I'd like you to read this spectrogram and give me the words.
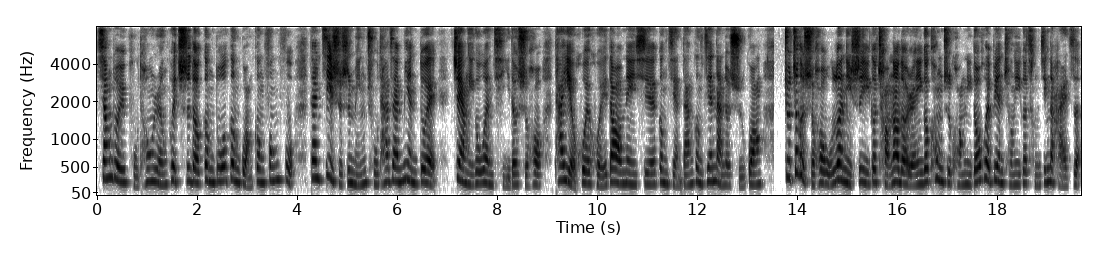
相对于普通人会吃的更多、更广、更丰富。但即使是名厨，他在面对这样一个问题的时候，他也会回到那些更简单、更艰难的时光。就这个时候，无论你是一个吵闹的人，一个控制狂，你都会变成一个曾经的孩子。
